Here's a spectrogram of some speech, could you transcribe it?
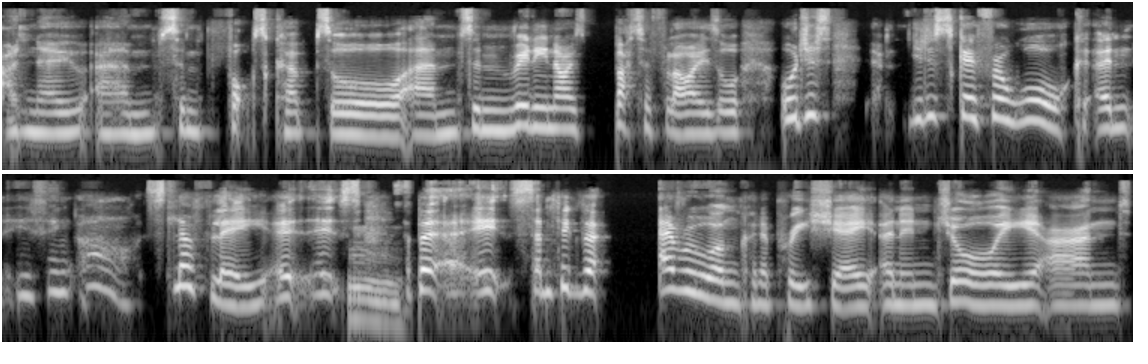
I don't know, um, some fox cubs or um, some really nice butterflies, or or just you just go for a walk and you think, oh, it's lovely. It, it's mm. but it's something that everyone can appreciate and enjoy and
